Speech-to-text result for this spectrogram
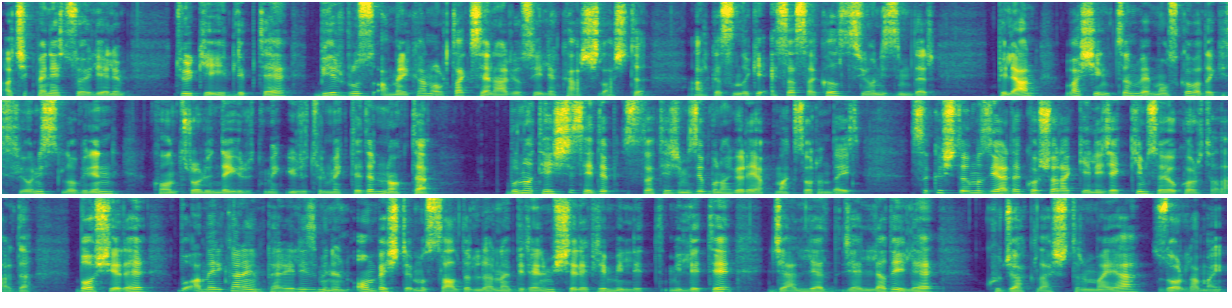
Açık ve net söyleyelim. Türkiye İdlib'de bir Rus-Amerikan ortak senaryosu ile karşılaştı. Arkasındaki esas akıl Siyonizmdir. Plan Washington ve Moskova'daki Siyonist lobinin kontrolünde yürütmek, yürütülmektedir nokta. Bunu teşhis edip stratejimizi buna göre yapmak zorundayız. Sıkıştığımız yerde koşarak gelecek kimse yok ortalarda. Boş yere bu Amerikan emperyalizminin 15 Temmuz saldırılarına direnmiş şerefli millet, milleti celladı ile kucaklaştırmaya zorlamayın.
